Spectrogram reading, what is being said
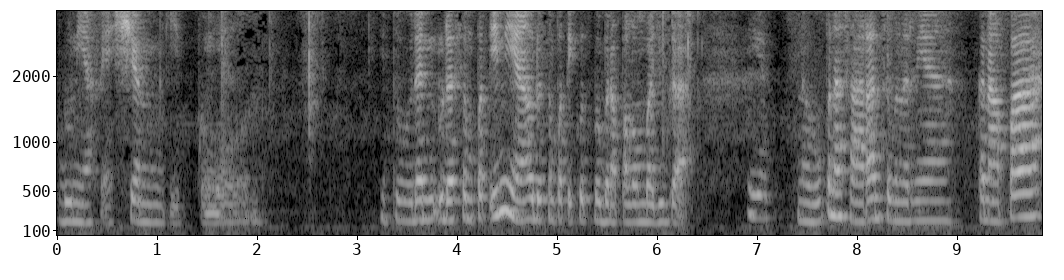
dunia fashion gitu. Yes. itu dan udah sempet ini ya udah sempet ikut beberapa lomba juga. Iya. nah gue penasaran sebenarnya kenapa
